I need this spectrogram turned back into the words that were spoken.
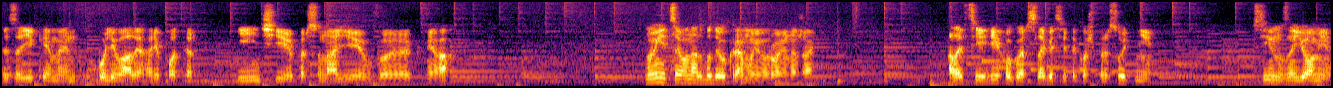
за якими вболівали Гаррі Поттер і інші персонажі в книгах. Ну і це у нас буде окремою грою, на жаль. Але в цій грі Hogwarts Legacy також присутні всім знайомі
